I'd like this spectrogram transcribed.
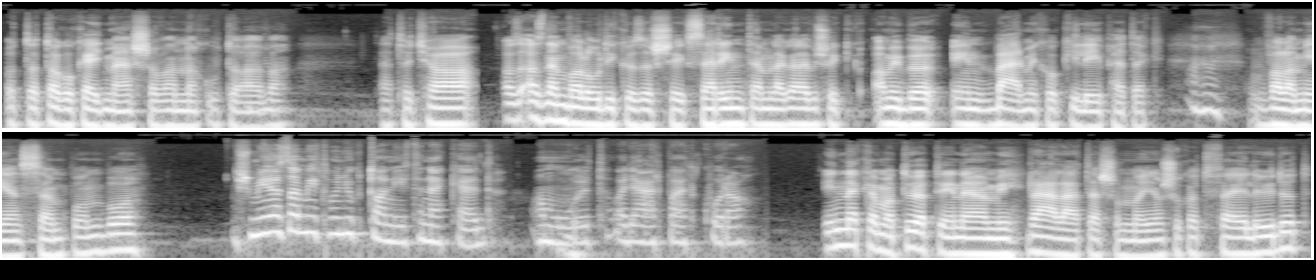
ott a tagok egymásra vannak utalva. Tehát, hogyha az, az nem valódi közösség szerintem legalábbis, hogy amiből én bármikor kiléphetek uh-huh. valamilyen szempontból. És mi az, amit mondjuk tanít neked a múlt, vagy Árpád kora? Én nekem a történelmi rálátásom nagyon sokat fejlődött,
